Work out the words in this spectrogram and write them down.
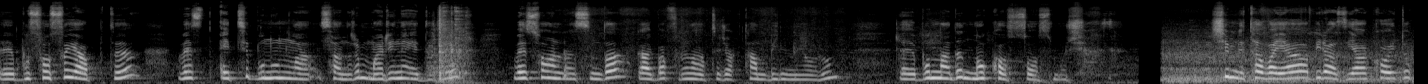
Ee, bu sosu yaptı ve eti bununla sanırım marine edecek ve sonrasında galiba fırına atacak tam bilmiyorum. Ee, bunun adı nokos sosmuş. Şimdi tavaya biraz yağ koyduk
